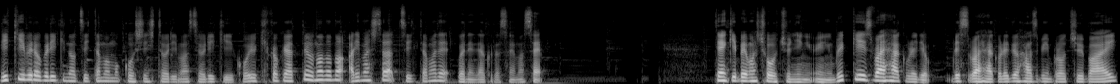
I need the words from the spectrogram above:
リッキーブログ、リッキーのツイッターも更新しておりますよ。リッキー、こういう企画やってよなどのありましたら、ツイッターまでご連絡くださいませ。Thank you very much for tuning in Ricky's Right Hack Radio. This Right Hack Radio has been brought to you by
